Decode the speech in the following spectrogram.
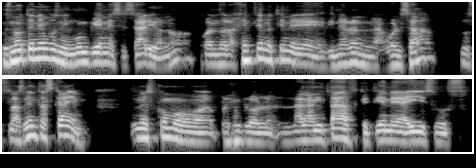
pues no tenemos ningún bien necesario, ¿no? Cuando la gente no tiene dinero en la bolsa, pues las ventas caen. No es como, por ejemplo, la, Lantad que tiene ahí sus,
